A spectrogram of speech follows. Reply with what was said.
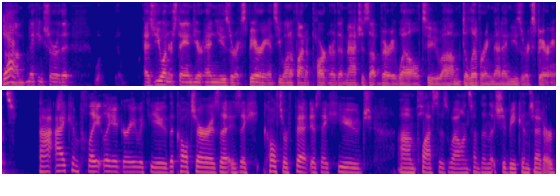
Yeah. um, making sure that as you understand your end user experience, you want to find a partner that matches up very well to um, delivering that end user experience. I, completely agree with you. The culture is a is a culture fit is a huge um, plus as well, and something that should be considered.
